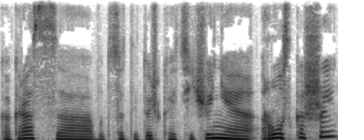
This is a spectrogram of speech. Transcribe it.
как раз а, вот с этой точкой отсечения роскоши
